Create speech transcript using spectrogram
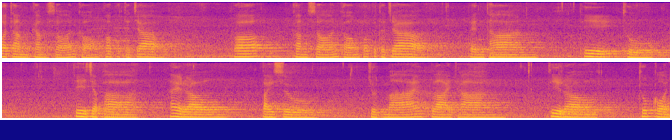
ระธรรมคำสอนของพระพุทธเจ้า เพราะคำสอนของพระพุทธเจ้า เป็นทางที่ถูก ที่จะพาให้เราไปสู่ จุดหมายปลายทาง ที่เราทุกคน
